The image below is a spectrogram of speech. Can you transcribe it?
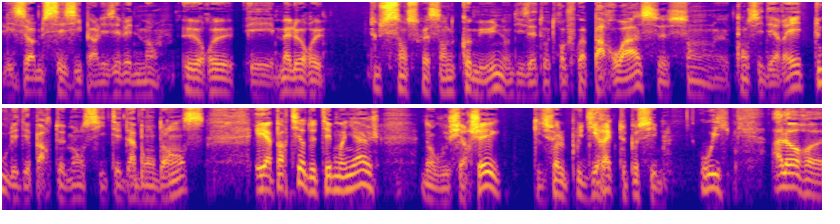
Les hommes saisis par les événements, heureux et malheureux. 1260 communes, on disait autrefois paroisses, sont euh, considérées, tous les départements cités d'abondance, et à partir de témoignages dont vous cherchez qu'ils soient le plus directs possible. Oui. Alors, euh,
